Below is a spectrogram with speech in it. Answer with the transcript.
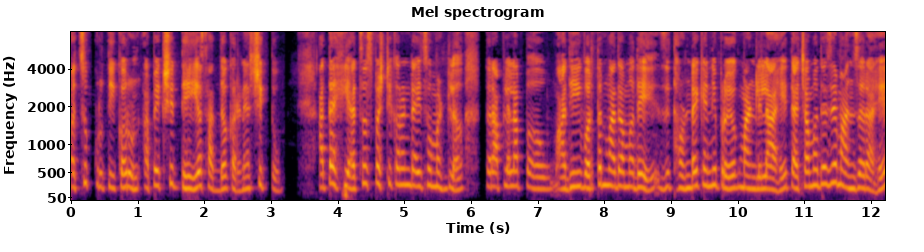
अचूक कृती करून अपेक्षित ध्येय साध्य करण्यास शिकतो. आता ह्याचं स्पष्टीकरण द्यायचं म्हटलं तर आपल्याला प आधी वर्तनवादामध्ये जे थॉन्डाईक यांनी प्रयोग मांडलेला आहे त्याच्यामध्ये जे मांजर आहे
